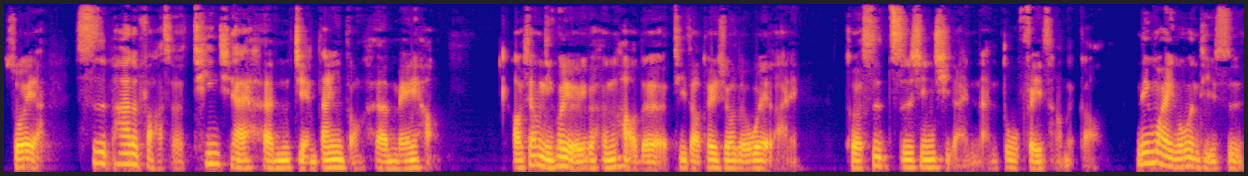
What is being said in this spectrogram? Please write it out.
所以啊，四趴的法则听起来很简单易懂，很美好，好像你会有一个很好的提早退休的未来。可是执行起来难度非常的高。另外一个问题是，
